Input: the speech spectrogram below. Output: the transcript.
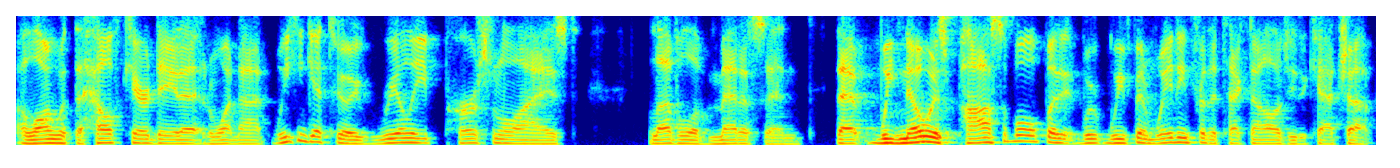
along with the healthcare data and whatnot we can get to a really personalized level of medicine that we know is possible but we've been waiting for the technology to catch up.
